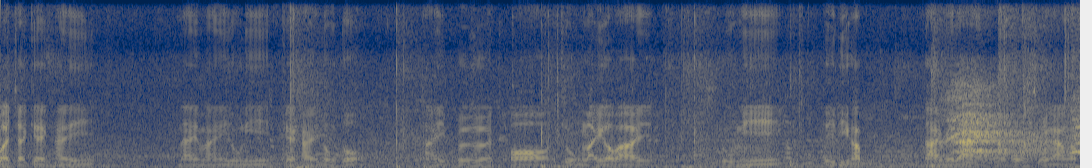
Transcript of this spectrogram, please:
ว่าจะแก้ไขได้ไหมลูกนี้แก้ไขลงโต๊ะไอเปิดป้อจงไหลเข้าไปลูกนี้เตะดีครับ ได้ไม่ได้ โอ้โห สวยงามครับ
